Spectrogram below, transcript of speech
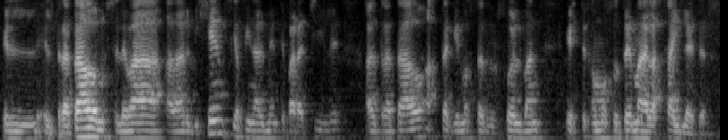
el, tratado, no se le va a dar vigencia finalmente para Chile al tratado hasta que no se resuelvan este famoso tema de las side letters.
